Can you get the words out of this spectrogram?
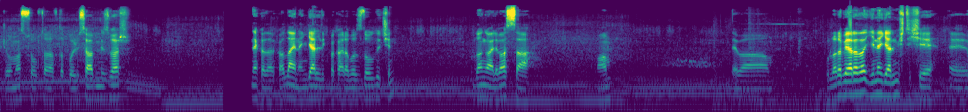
Hiç olmaz sol tarafta polis abimiz var. Ne kadar kaldı? Aynen geldik bak araba hızlı olduğu için. Buradan galiba sağ. Tamam. Devam. Buralara bir arada yine gelmiştik şeye. e,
